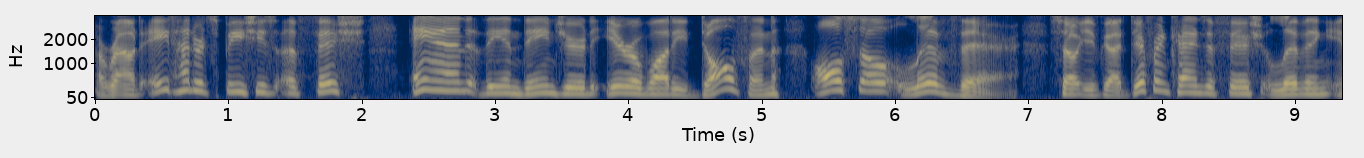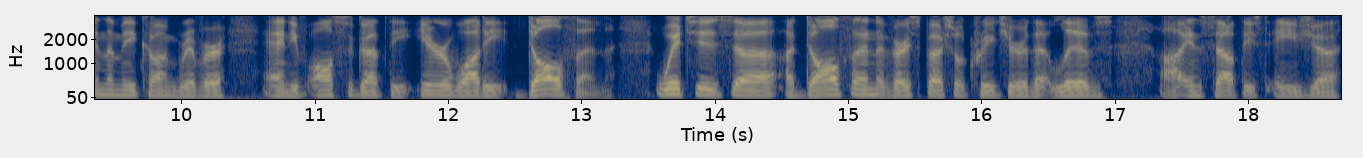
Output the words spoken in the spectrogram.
Around 800 species of fish and the endangered Irrawaddy dolphin also live there. So you've got different kinds of fish living in the Mekong River, and you've also got the Irrawaddy dolphin, which is uh, a dolphin, a very special creature that lives uh, in Southeast Asia,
